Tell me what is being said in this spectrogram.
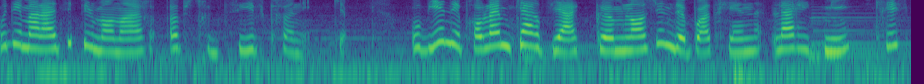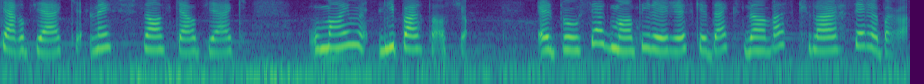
ou des maladies pulmonaires obstructives chroniques, ou bien des problèmes cardiaques comme l'angine de poitrine, l'arythmie, crise cardiaque, l'insuffisance cardiaque ou même l'hypertension. Elle peut aussi augmenter le risque d'accident vasculaire cérébral.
